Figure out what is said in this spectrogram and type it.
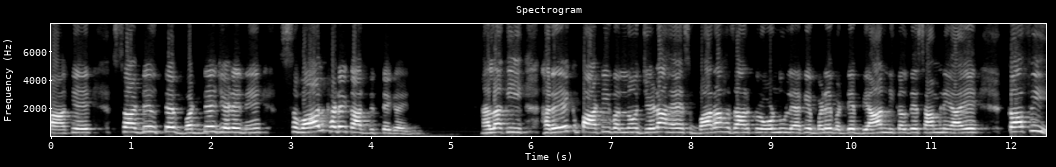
ਆ ਕੇ ਸਾਡੇ ਉੱਤੇ ਵੱਡੇ ਜਿਹੜੇ ਨੇ ਸਵਾਲ ਖੜੇ ਕਰ ਦਿੱਤੇ ਗਏ ਨੇ। ਹਾਲਾਂਕਿ ਹਰੇਕ ਪਾਰਟੀ ਵੱਲੋਂ ਜਿਹੜਾ ਹੈ ਇਸ 12000 ਕਰੋੜ ਨੂੰ ਲੈ ਕੇ ਬੜੇ ਵੱਡੇ ਬਿਆਨ ਨਿਕਲਦੇ ਸਾਹਮਣੇ ਆਏ। ਕਾਫੀ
